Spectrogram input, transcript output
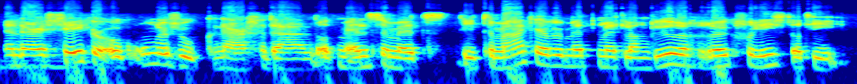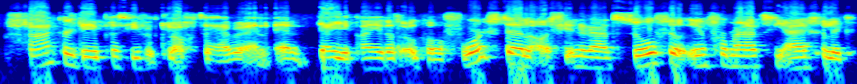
En daar is zeker ook onderzoek naar gedaan dat mensen met, die te maken hebben met, met langdurig reukverlies, dat die vaker depressieve klachten hebben. En, en ja, je kan je dat ook wel voorstellen als je inderdaad zoveel informatie eigenlijk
